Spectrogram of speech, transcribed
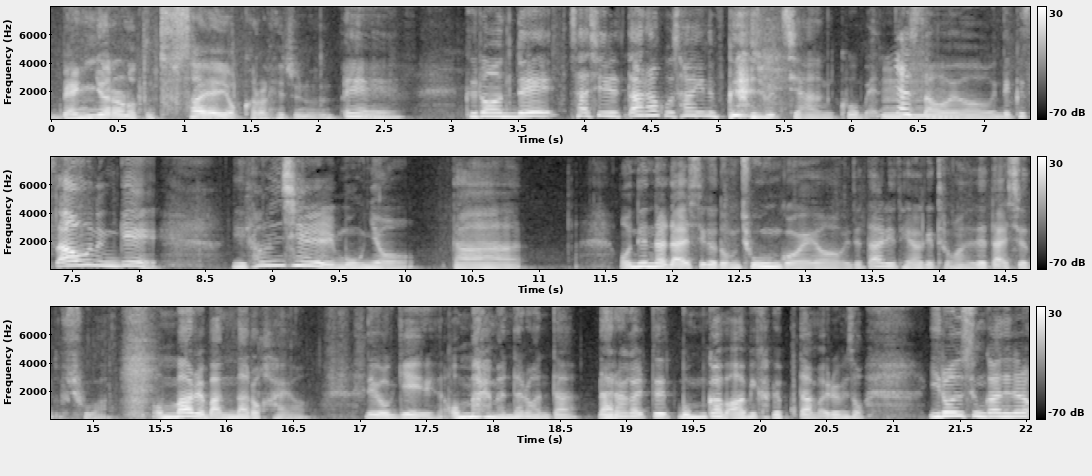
맹렬한 어떤 투사의 역할을 해주는. 네. 네. 그런데 사실 딸하고 사이는 그다지 좋지 않고 맨날 음. 싸워요. 근데 그 싸우는 게 이 현실 모녀다. 어느 날 날씨가 너무 좋은 거예요. 이제 딸이 대학에 들어가는데 날씨가 너무 좋아. 엄마를 만나러 가요. 근데 여기 엄마를 만나러 간다. 날아갈 듯 몸과 마음이 가볍다. 막 이러면서 이런 순간에는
